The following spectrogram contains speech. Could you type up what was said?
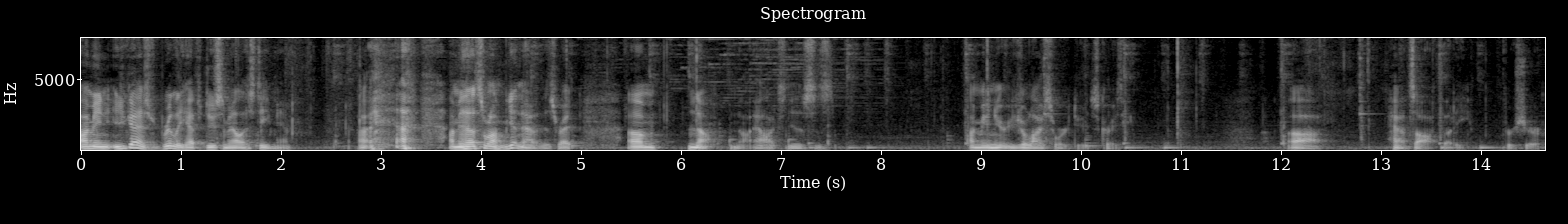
I mean, you guys really have to do some LSD, man. I, I mean, that's what I'm getting out of this, right? Um, no, no, Alex, this is. I mean, your your life's work, dude. It's crazy. Uh, hats off, buddy, for sure.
